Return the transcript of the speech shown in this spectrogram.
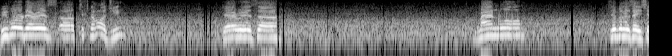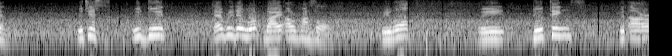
Before there is uh, technology there is a manual civilization which is we do it everyday work by our muscle. We walk we do things with our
